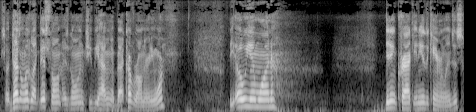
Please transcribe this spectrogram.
So it doesn't look like this phone is going to be having a back cover on there anymore. The OEM one didn't crack any of the camera lenses.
